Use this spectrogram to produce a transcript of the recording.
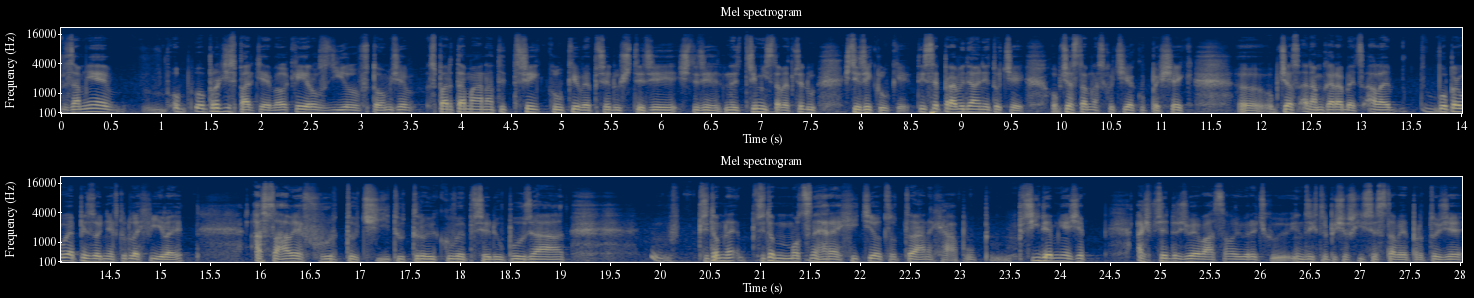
za mě oproti Spartě je velký rozdíl v tom, že Sparta má na ty tři kluky vepředu čtyři, čtyři, ne, tři místa vepředu čtyři kluky. Ty se pravidelně točí. Občas tam naskočí jako Pešek, eh, občas Adam Karabec, ale opravdu epizodně v tuhle chvíli. A Slávě furt točí tu trojku vepředu pořád přitom, ne, přitom moc nehraje chytil, co to já nechápu. Přijde mně, že až předržuje Václava Jurečku Jindřich Trpišovský sestavě, protože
